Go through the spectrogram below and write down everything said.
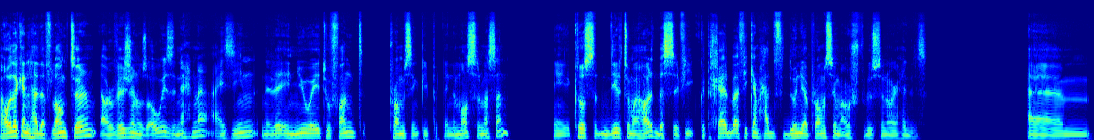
فهو ده كان الهدف. Long term our vision was always إن إحنا عايزين نلاقي new way to fund promising people. لأن مصر مثلا يعني close dear to my heart بس في كنت تخيل بقى في كام حد في الدنيا promising معهوش فلوس إن هو يحدث. أم...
